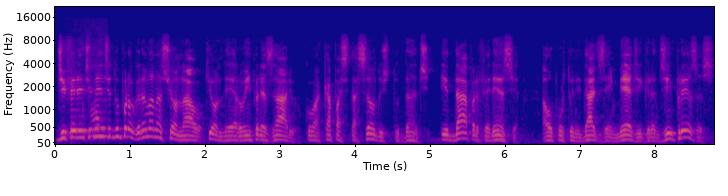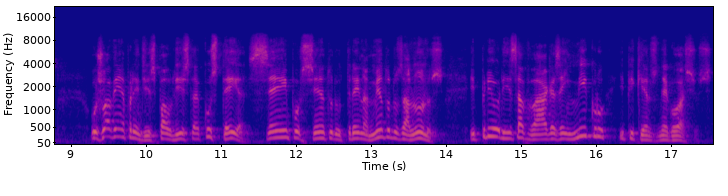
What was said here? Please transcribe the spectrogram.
Diferentemente do Programa Nacional, que onera o empresário com a capacitação do estudante e dá preferência a oportunidades em médias e grandes empresas, o jovem aprendiz paulista custeia 100% do treinamento dos alunos e prioriza vagas em micro e pequenos negócios.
